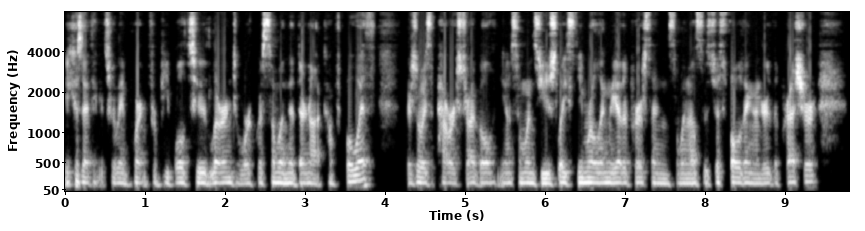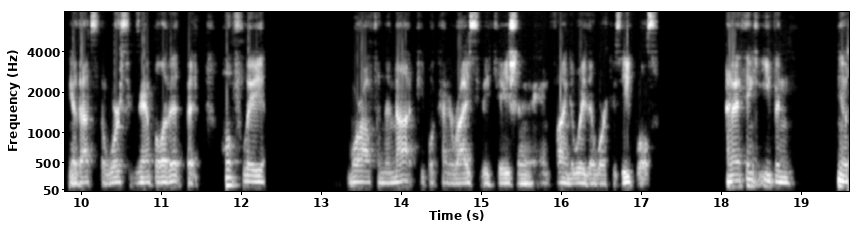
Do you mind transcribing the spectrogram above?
because I think it's really important for people to learn to work with someone that they're not comfortable with. There's always a power struggle. You know, someone's usually steamrolling the other person, someone else is just folding under the pressure. You know, that's the worst example of it. But hopefully, more often than not, people kind of rise to the occasion and find a way that work as equals. And I think even, you know,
